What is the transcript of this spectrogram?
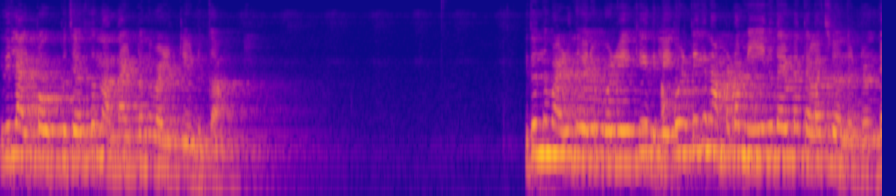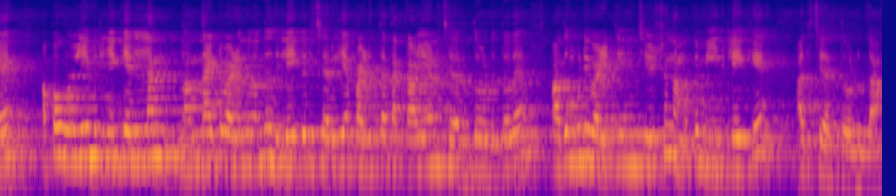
ഇതിൽ അല്പം ഉപ്പ് ചേർത്ത് നന്നായിട്ടൊന്ന് വഴറ്റിയെടുക്കാം. ഇതൊന്ന് വഴന്ന് വരുമ്പോഴേക്ക് ഇതിലേക്ക് നമ്മുടെ മീൻ ഇവിടെ തിളച്ച് വന്നിട്ടുണ്ട്. അപ്പോൾ ഉള്ളിയും മുരിഞ്ഞൊക്കെ എല്ലാം നന്നായിട്ട് വഴന്ന് വന്ന് ഇതിലേക്ക് ഒരു ചെറിയ പഴുത്ത തക്കാളിയാണ് ചേർത്ത് കൊടുത്തത്. അതും കൂടി വഴറ്റിയതിന് ശേഷം നമുക്ക് മീനിലേക്ക് അത് ചേർത്ത് കൊടുക്കാം.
